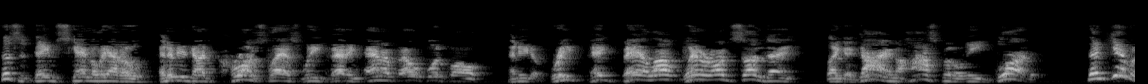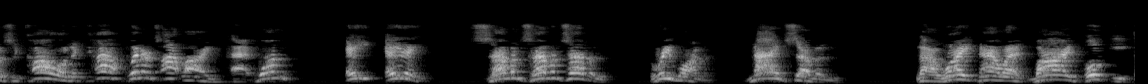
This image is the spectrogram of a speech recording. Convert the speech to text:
This is Dave Scandaliato, and if you got crushed last week betting NFL football and need a free pick bailout winner on Sunday, like a guy in a hospital needs blood, then give us a call on the Comp Winners Hotline at 1 888 777 3197. Now, right now at mybookie.ag,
